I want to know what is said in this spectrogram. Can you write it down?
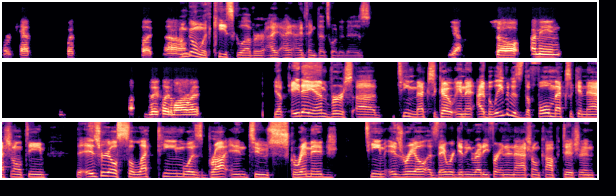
or Ket. But um, I'm going with Keith Glover. I, I I think that's what it is. Yeah. So I mean, uh, they play tomorrow, right? Yep, 8 a.m. versus uh, Team Mexico, and I believe it is the full Mexican national team. The Israel select team was brought into scrimmage Team Israel as they were getting ready for international competition.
